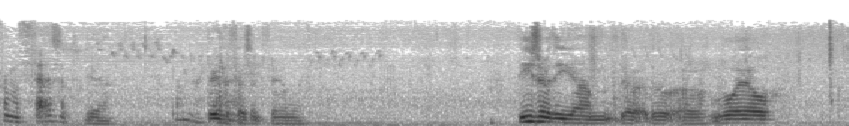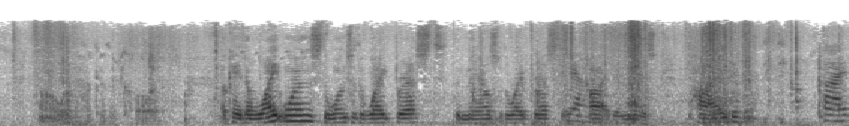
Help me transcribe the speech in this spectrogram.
From a pheasant. Yeah. Oh They're in the pheasant family. These are the um, the, the uh, royal. Oh, what the heck are they called? Okay, the white ones, the ones with the white breast, the males with the white breast, they're Yeah. pied. Their name is pied. Pied.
